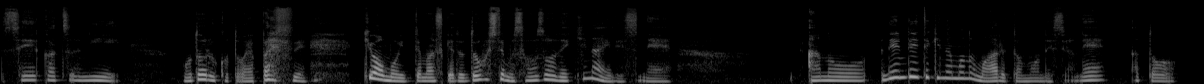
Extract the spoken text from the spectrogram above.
生活に戻ることはやっぱりね 今日も言ってますけどどうしても想像できないですね。あの年齢的なものもあると思うんですよね。あと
